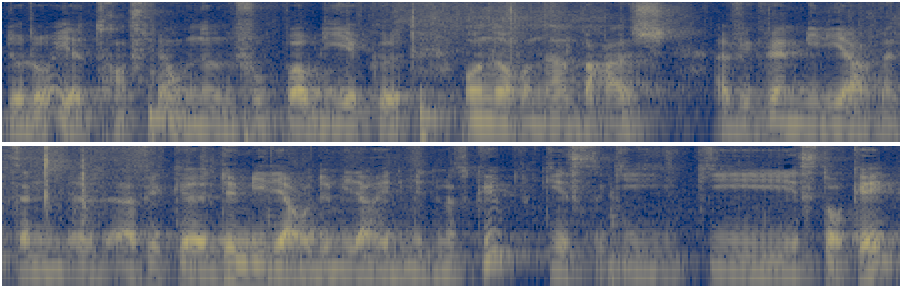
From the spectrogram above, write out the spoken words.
de l'eau, il y a le transfert. Il ne faut pas oublier qu'au nord, on a un barrage avec 20 milliards, 25, euh, avec 2 milliards ou 2 milliards et demi de mètres cubes qui est, qui, qui est stocké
